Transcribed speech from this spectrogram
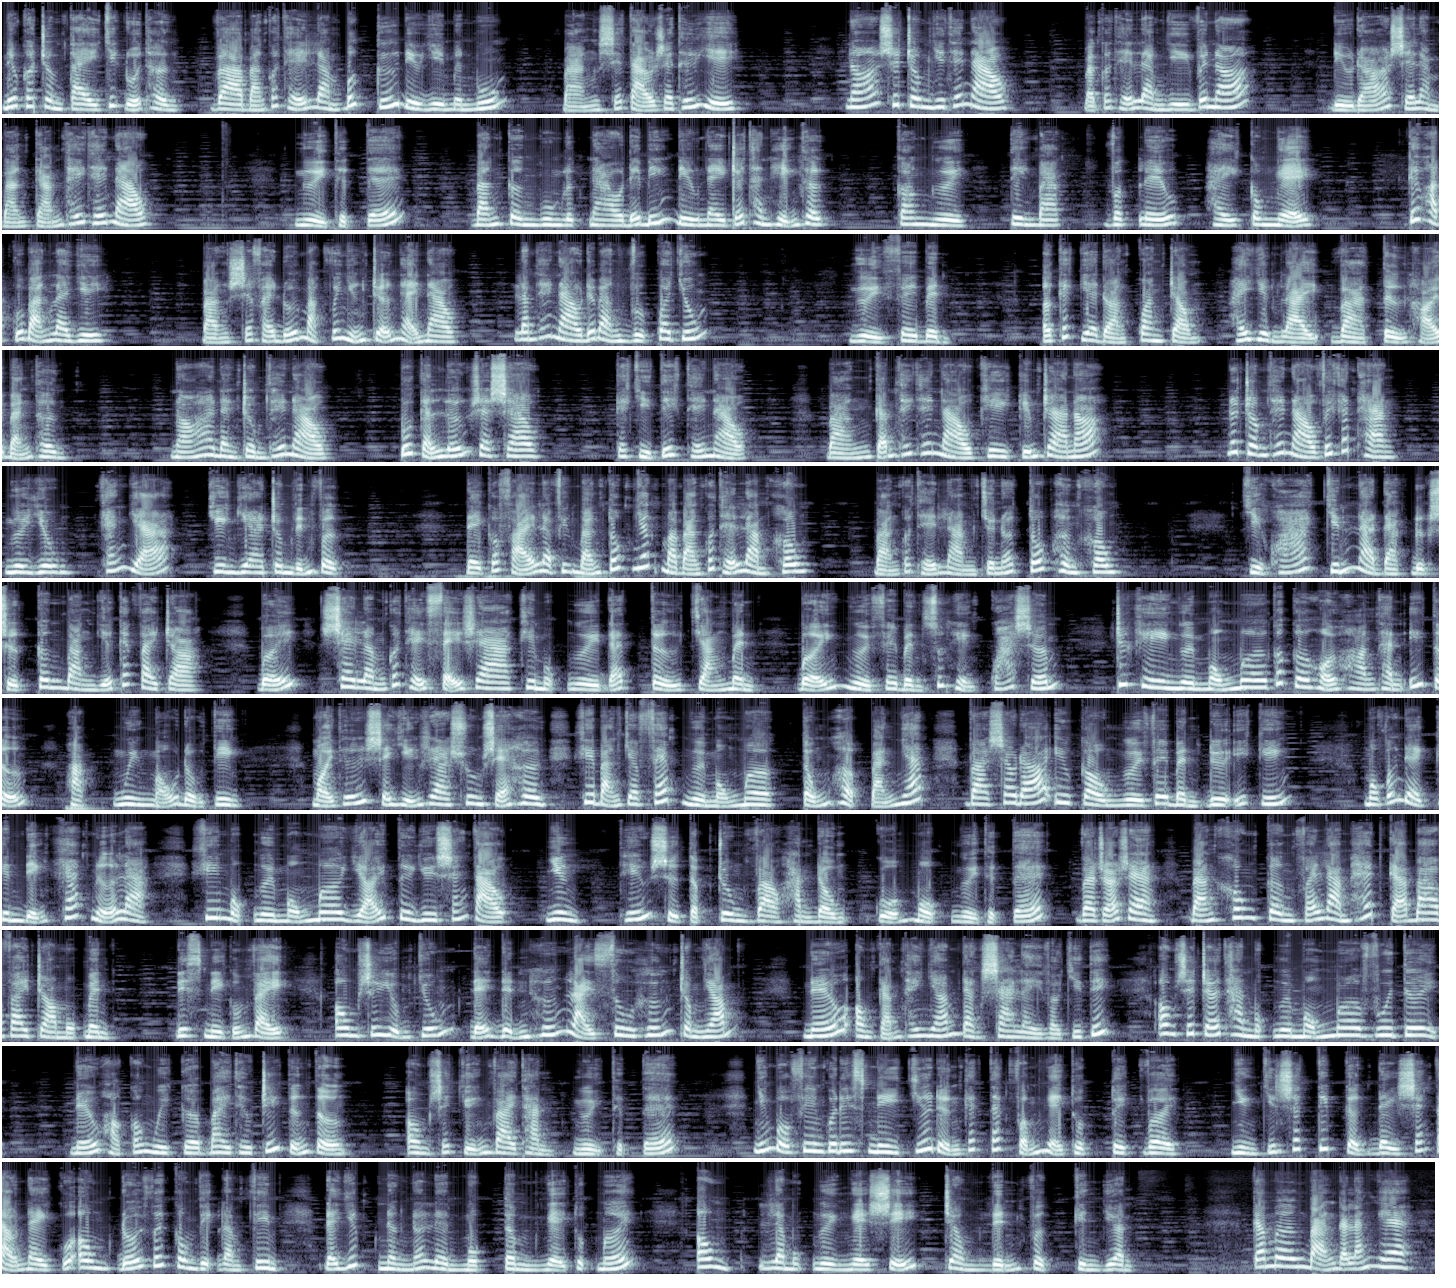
Nếu có trong tay chiếc đũa thần, và bạn có thể làm bất cứ điều gì mình muốn. Bạn sẽ tạo ra thứ gì? Nó sẽ trông như thế nào? Bạn có thể làm gì với nó? Điều đó sẽ làm bạn cảm thấy thế nào? Người thực tế, bạn cần nguồn lực nào để biến điều này trở thành hiện thực? Con người, tiền bạc, vật liệu hay công nghệ? Kế hoạch của bạn là gì? Bạn sẽ phải đối mặt với những trở ngại nào? Làm thế nào để bạn vượt qua chúng? Người phê bình, ở các giai đoạn quan trọng hãy dừng lại và tự hỏi bản thân. Nó đang trông thế nào? Bối cảnh lớn ra sao? Các chi tiết thế nào? Bạn cảm thấy thế nào khi kiểm tra nó? Nó trông thế nào với khách hàng, người dùng, khán giả, chuyên gia trong lĩnh vực? Đây có phải là phiên bản tốt nhất mà bạn có thể làm không? bạn có thể làm cho nó tốt hơn không? Chìa khóa chính là đạt được sự cân bằng giữa các vai trò, bởi sai lầm có thể xảy ra khi một người đã tự chặn mình bởi người phê bình xuất hiện quá sớm, trước khi người mộng mơ có cơ hội hoàn thành ý tưởng hoặc nguyên mẫu đầu tiên. Mọi thứ sẽ diễn ra suôn sẻ hơn khi bạn cho phép người mộng mơ tổng hợp bản nháp và sau đó yêu cầu người phê bình đưa ý kiến. Một vấn đề kinh điển khác nữa là khi một người mộng mơ giỏi tư duy sáng tạo nhưng thiếu sự tập trung vào hành động của một người thực tế. Và rõ ràng, bạn không cần phải làm hết cả ba vai trò một mình. Disney cũng vậy, ông sử dụng chúng để định hướng lại xu hướng trong nhóm. Nếu ông cảm thấy nhóm đang xa lầy vào chi tiết, ông sẽ trở thành một người mộng mơ vui tươi. Nếu họ có nguy cơ bay theo trí tưởng tượng, ông sẽ chuyển vai thành người thực tế. Những bộ phim của Disney chứa đựng các tác phẩm nghệ thuật tuyệt vời, nhưng chính sách tiếp cận đầy sáng tạo này của ông đối với công việc làm phim đã giúp nâng nó lên một tầm nghệ thuật mới. Ông là một người nghệ sĩ trong lĩnh vực kinh doanh. Cảm ơn bạn đã lắng nghe.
